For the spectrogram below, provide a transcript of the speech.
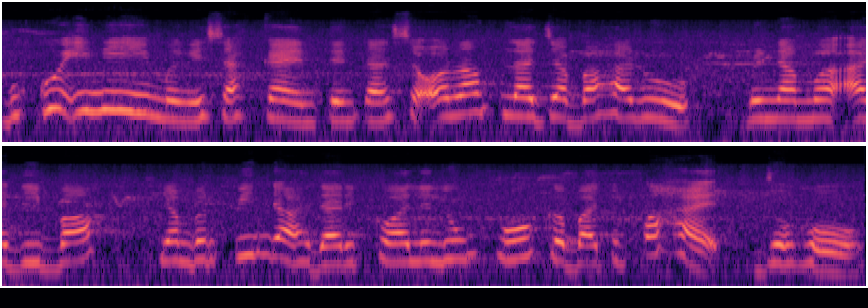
Buku ini mengisahkan tentang seorang pelajar baharu bernama Adibah yang berpindah dari Kuala Lumpur ke Batu Pahat, Johor.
